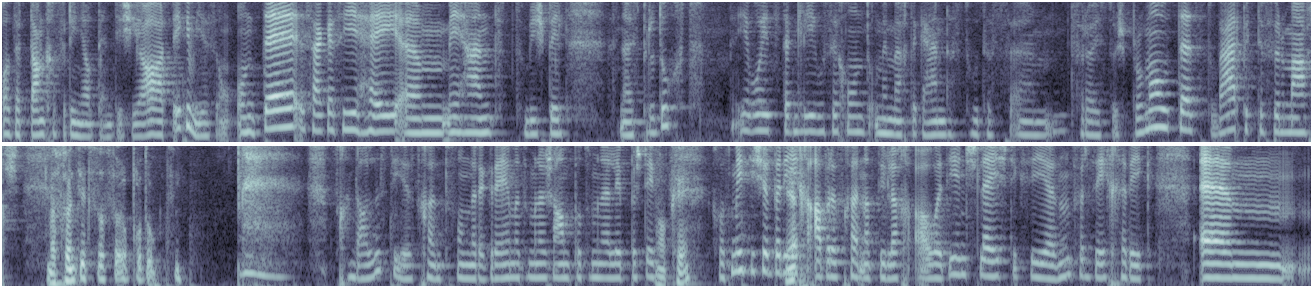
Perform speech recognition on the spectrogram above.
oder danke für deine authentische Art, irgendwie so. Und dann sagen sie, hey, ähm, wir haben zum Beispiel ein neues Produkt, das jetzt dann gleich rauskommt und wir möchten gerne, dass du das ähm, für uns promoten, dass du Werbung dafür machst. Was könnte jetzt das für ein Produkt sein? Es könnte alles sein. Es könnte von einer Creme zu einem Shampoo zu einem Lippenstift, okay. kosmetischer Bereich, ja. aber es könnte natürlich auch eine Dienstleistung sein, eine Versicherung. Ähm,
